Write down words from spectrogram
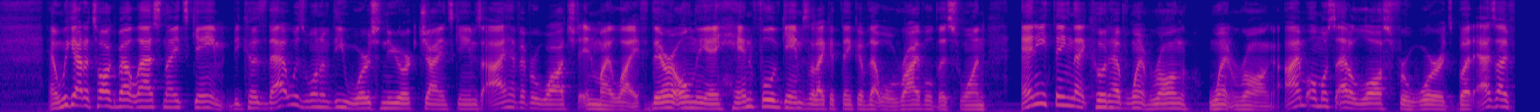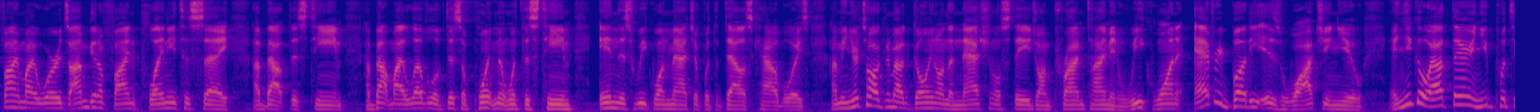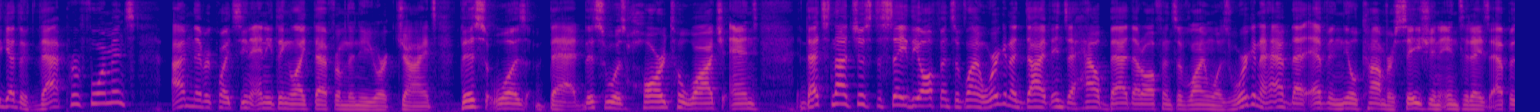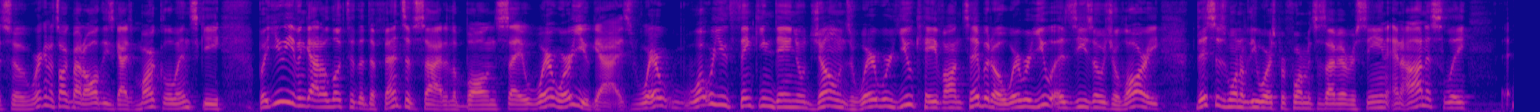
And we got to talk about last night's game because that was one of the worst New York Giants games I have ever watched in my life. There are only a handful of games that I could think of that will rival this one. Anything that could have went wrong went wrong. I'm almost at a loss for words, but as I find my words, I'm going to find plenty to say about this team, about my level of disappointment with this team in this week 1 matchup with the Dallas Cowboys. I mean, you're talking about going on the national stage on primetime in week 1. Everybody is watching you, and you go out there and you put together that performance. I've never quite seen anything like that from the New York Giants. This was bad. This was hard to watch, and that's not just to say the offensive line. We're going to dive into how bad that offensive line was. We're going to have that Evan Neal conversation in today's episode. We're going to talk about all these guys, Mark Glowinski, but you even got to look to the defensive side of the ball and say, where were you guys? Where what were you thinking, Daniel Jones? Where were you, Kayvon Thibodeaux? Where were you, Azeez Ojulari? This is one of the worst performances I've ever seen, and honestly,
